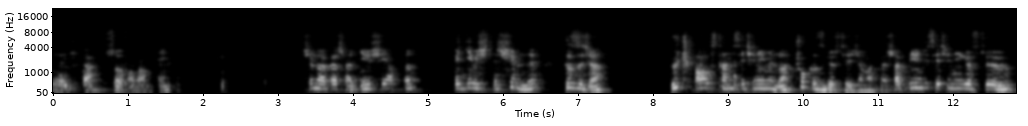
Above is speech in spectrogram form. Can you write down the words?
Bir dakika. Sorma bakmayın. Şimdi arkadaşlar girişi yaptım. Ve girişte şimdi hızlıca 3-6 tane seçeneğimiz var. Çok hızlı göstereceğim arkadaşlar. Birinci seçeneği gösteriyorum.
